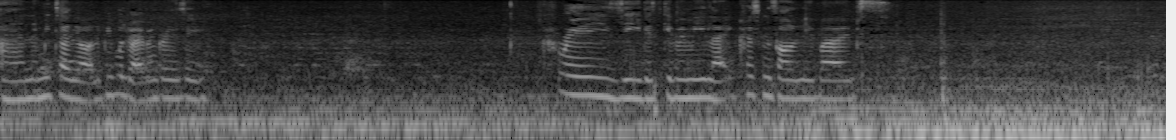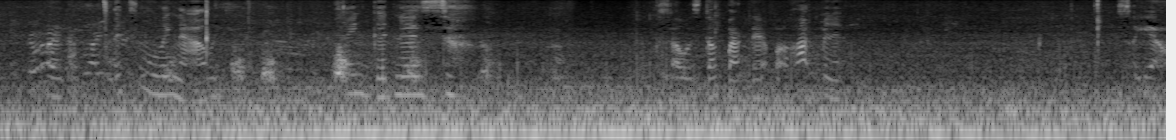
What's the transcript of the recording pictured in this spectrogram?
And let me tell y'all, the people driving crazy. crazy. This giving me like Christmas holiday vibes. But it's moving now. Thank goodness. Cause I was stuck back there for a hot minute. So yeah.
